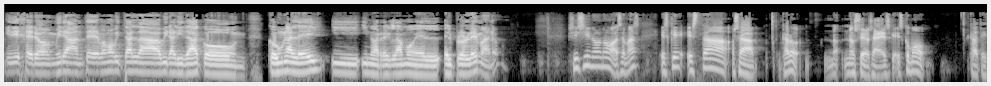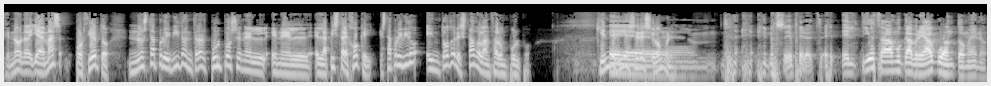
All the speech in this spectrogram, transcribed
y dijeron, mira, antes vamos a evitar la viralidad con, con una ley y, y nos arreglamos el, el problema, ¿no? Sí, sí, no, no. Además, es que esta, o sea, claro, no, no sé, o sea, es que es como. Claro, te dicen, no, no, y además, por cierto, no está prohibido entrar pulpos en el, en el, en la pista de hockey. Está prohibido en todo el estado lanzar un pulpo. ¿Quién debería ser ese hombre? No sé, pero el tío estaba muy cabreado cuanto menos.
